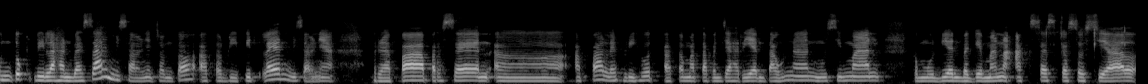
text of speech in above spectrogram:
untuk di lahan basah misalnya contoh atau di pitland misalnya berapa persen eh, apa livelihood atau mata pencaharian tahunan musiman kemudian bagaimana akses ke sosial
